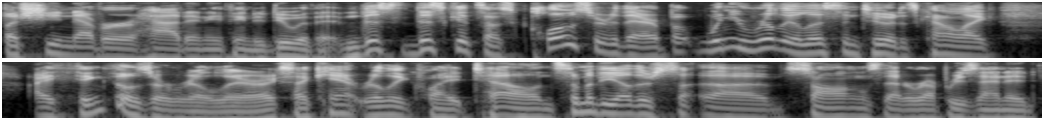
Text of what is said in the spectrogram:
but she never had anything to do with it. And this this gets us closer to there. But when you really listen to it, it's kind of like I think those are real lyrics. I can't really quite tell. And some of the other uh, songs that are represented,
